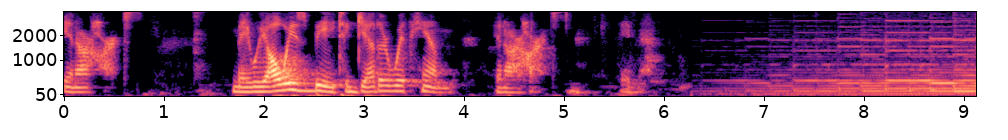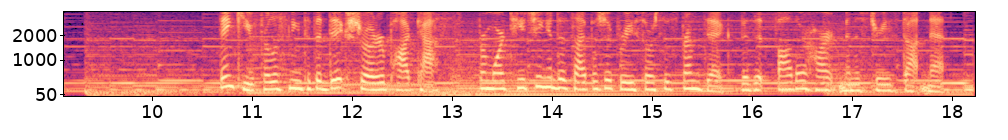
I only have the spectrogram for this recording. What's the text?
in our hearts. May we always be together with Him in our hearts. Amen. Thank you for listening to the Dick Schroeder podcast. For more teaching and discipleship resources from Dick, visit fatherheartministries.net.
